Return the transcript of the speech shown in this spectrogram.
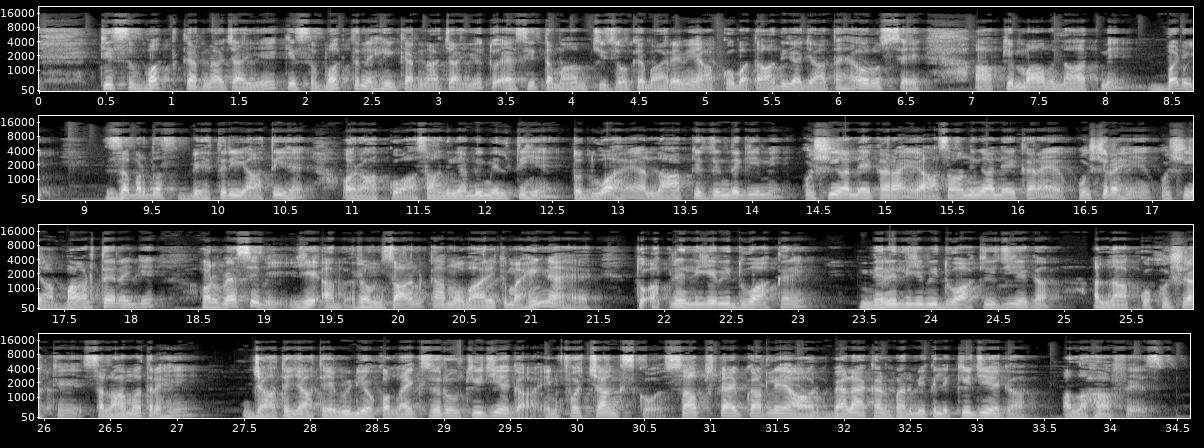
किस वक्त करना चाहिए, किस वक्त नहीं करना चाहिए तो ऐसी तमाम चीज़ों के बारे में आपको बता दिया जाता है और उससे आपके मामलात में बड़ी ज़बरदस्त बेहतरी आती है और आपको आसानियाँ भी मिलती हैं। तो दुआ है अल्लाह आपकी ज़िंदगी में खुशियाँ लेकर आए, आसानियाँ लेकर आए, खुश रहें, खुशियाँ बांटते रहिए। और वैसे भी ये अब रमज़ान का मुबारक महीना है तो अपने लिए भी दुआ करें, मेरे लिए भी दुआ कीजिएगा। अल्लाह आपको खुश रखे, सलामत रहें। जाते जाते वीडियो को लाइक ज़रूर कीजिएगा, इन्फो चंक्स को सब्सक्राइब कर लें और बेल आइकन पर भी क्लिक कीजिएगा। अल्लाह हाफिज़।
